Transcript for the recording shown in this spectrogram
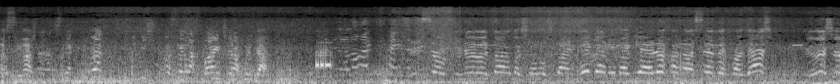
הסירה שאתה תסתכל רק, אם מישהו חסר לך בעין שאנחנו נדע. אני לא ראיתי את הילדים. זהו, כנרת 432, רגע, אני מגיע אליך, נעשה מחדש, נראה שלא...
